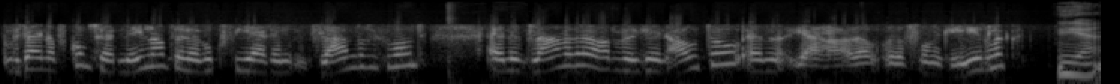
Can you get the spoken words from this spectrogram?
We zijn afkomstig uit Nederland en we hebben ook vier jaar in Vlaanderen gewoond. En in Vlaanderen hadden we geen auto. En ja, dat, dat vond ik heerlijk. Ja.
